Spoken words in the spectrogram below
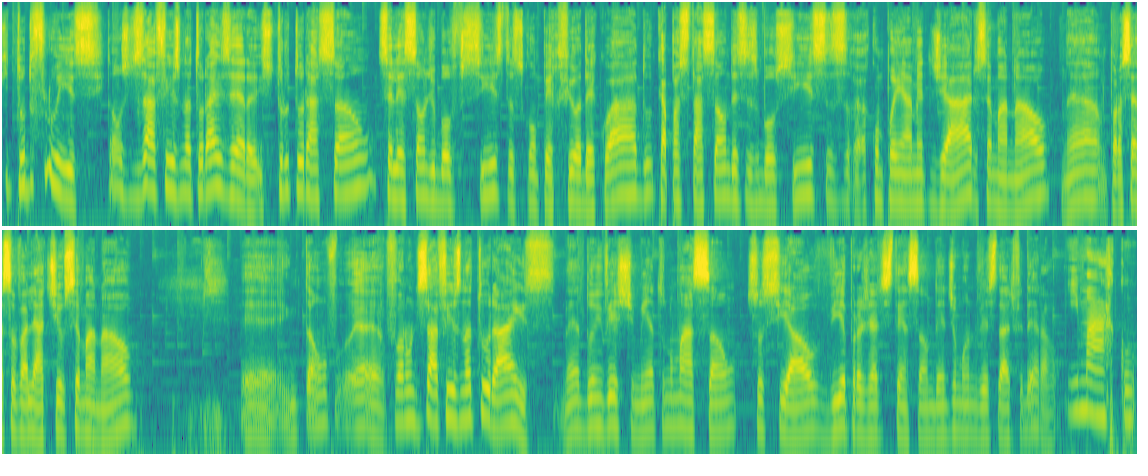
que tudo fluísse. Então, os desafios naturais eram estruturação, seleção de bolsistas com perfil adequado, capacitação desses bolsistas, acompanhamento diário, semanal, né, processo avaliativo semanal, é, então é, foram desafios naturais né, do investimento numa ação social via projeto de extensão dentro de uma universidade federal. E Marco,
